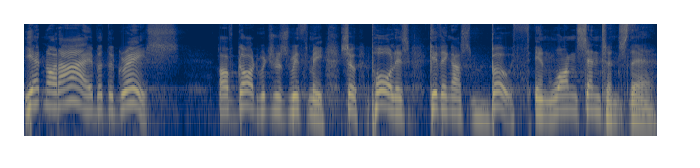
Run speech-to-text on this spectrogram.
Yet not I, but the grace of God which was with me. So Paul is giving us both in one sentence there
